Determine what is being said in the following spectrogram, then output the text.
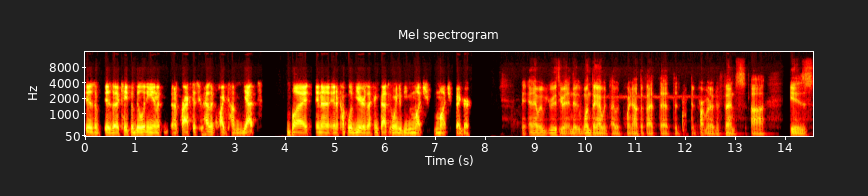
is a is a capability and a, a practice who hasn't quite come yet, but in a in a couple of years, I think that's going to be much much bigger and I would agree with you. And the one thing I would I would point out the fact that the Department of Defense uh, is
